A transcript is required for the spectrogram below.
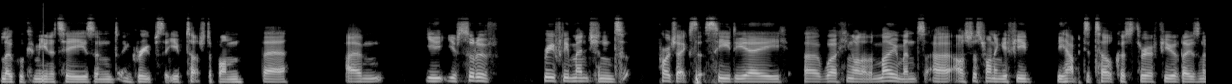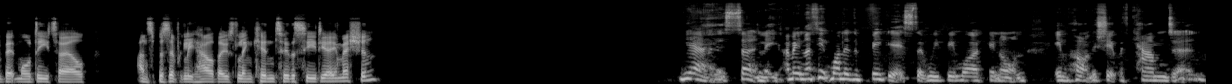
local communities and, and groups that you've touched upon there. Um, you, have sort of briefly mentioned projects that CDA are working on at the moment. Uh, I was just wondering if you'd be happy to talk us through a few of those in a bit more detail and specifically how those link into the CDA mission? Yeah, certainly. I mean, I think one of the biggest that we've been working on in partnership with Camden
